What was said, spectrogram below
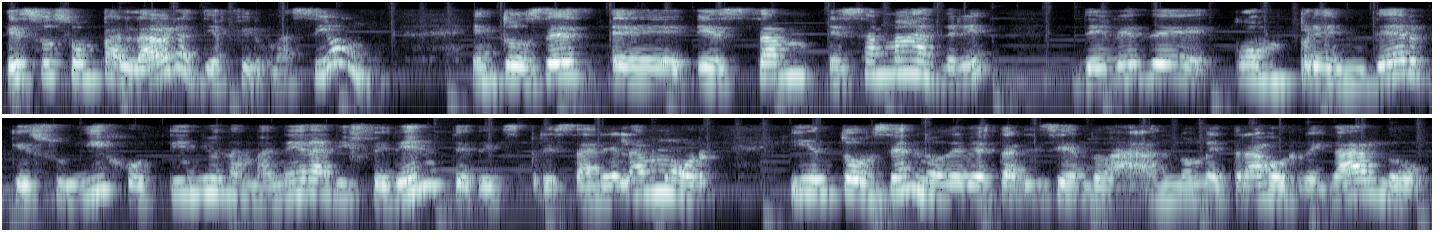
Esas son palabras de afirmación. Entonces, eh, esa, esa madre debe de comprender que su hijo tiene una manera diferente de expresar el amor y entonces no debe estar diciendo, ah, no me trajo regalo,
